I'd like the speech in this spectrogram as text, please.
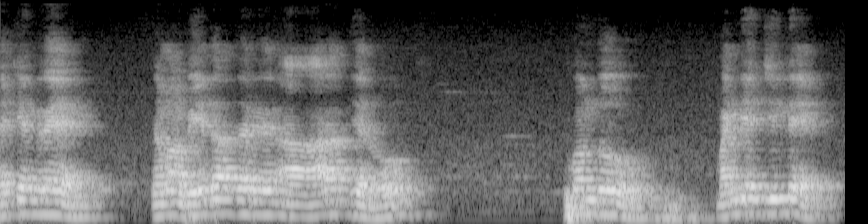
ಯಾಕೆಂದ್ರೆ ನಮ್ಮ ವೇದಾಧಾರ ಆರಾಧ್ಯರು ಒಂದು ಮಂಡ್ಯ ಜಿಲ್ಲೆ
